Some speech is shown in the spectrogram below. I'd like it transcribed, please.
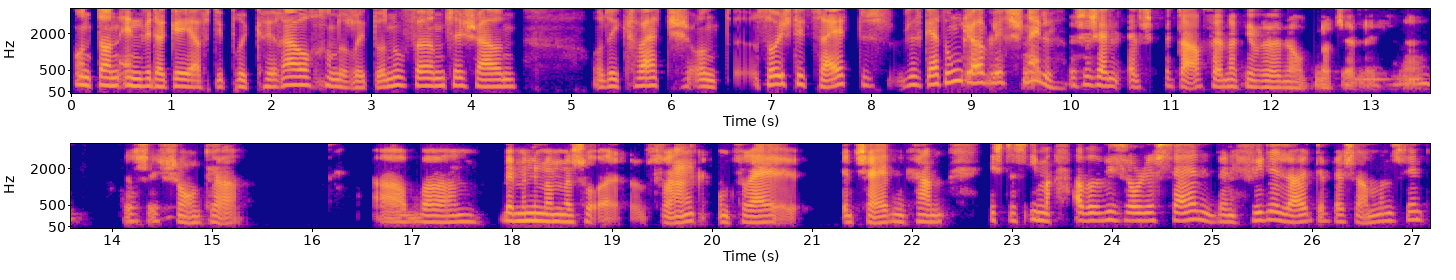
Und dann entweder gehe ich auf die Brücke rauchen oder ich tue nur Fernsehen schauen oder ich quatsch und so ist die Zeit, das, das geht unglaublich schnell. Es ist ein, es bedarf einer Gewöhnung natürlich, ne? Das ist schon klar. Aber wenn man immer mal so äh, frank und frei entscheiden kann, ist das immer. Aber wie soll es sein, wenn viele Leute beisammen sind,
